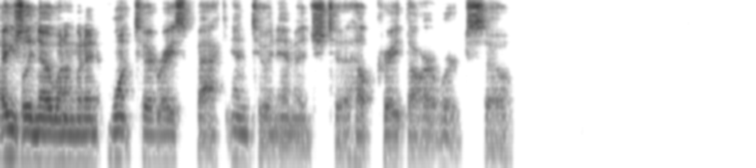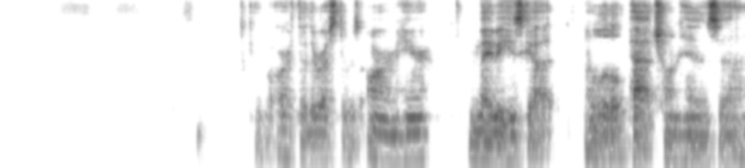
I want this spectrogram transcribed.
I usually know when I'm going to want to erase back into an image to help create the artwork. So give Arthur the rest of his arm here. Maybe he's got a little patch on his uh,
